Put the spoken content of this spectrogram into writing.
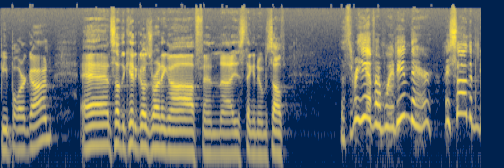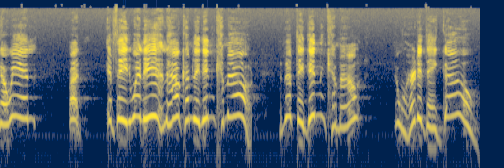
people are gone, and so the kid goes running off, and uh, he's thinking to himself, "The three of them went in there. I saw them go in, but if they went in, how come they didn't come out? And if they didn't come out, where did they go?"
